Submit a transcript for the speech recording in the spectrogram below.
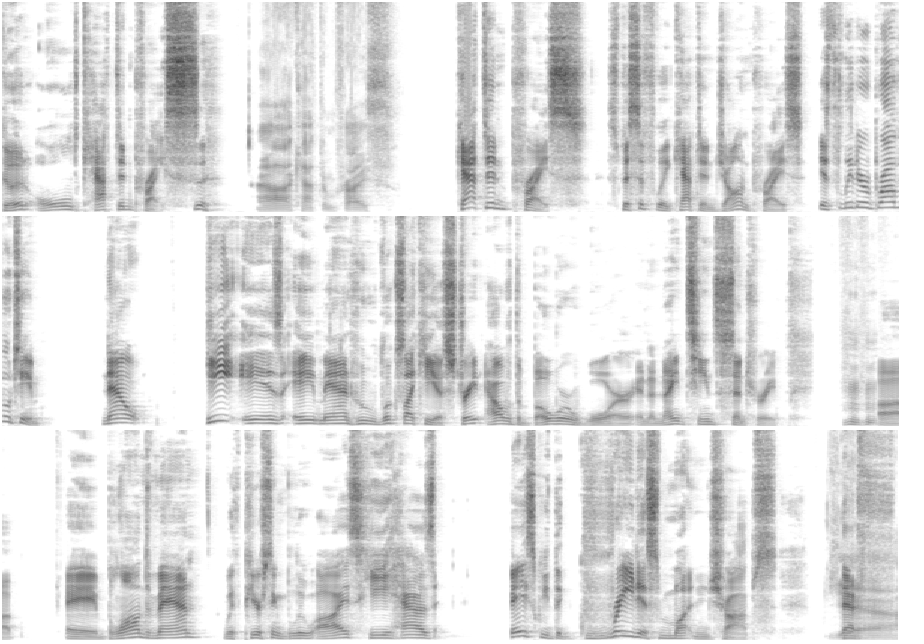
good old Captain Price. Ah, Captain Price. Captain Price, specifically Captain John Price, is the leader of Bravo Team. Now, he is a man who looks like he is straight out of the Boer War in the 19th century. Uh, a blonde man with piercing blue eyes. He has basically the greatest mutton chops, that yeah.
